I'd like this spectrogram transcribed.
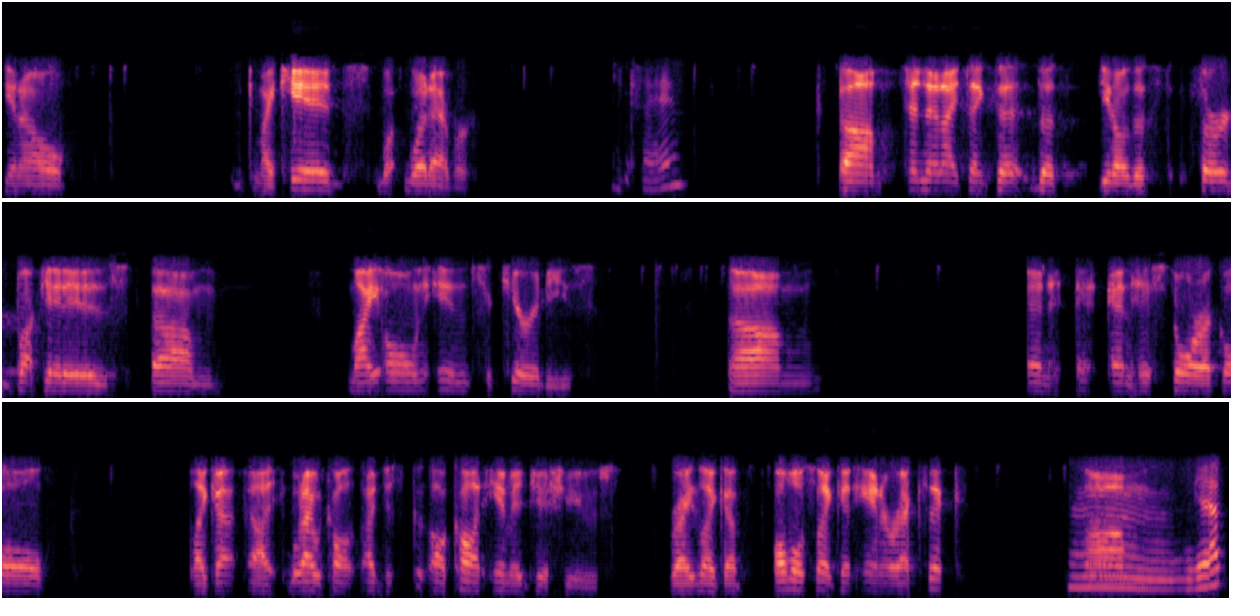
you know, my kids, wh- whatever. Okay. Um, and then I think the the you know the third bucket is um, my own insecurities, um, and and historical, like a, uh, what I would call I just I'll call it image issues, right? Like a almost like an anorexic Um, Mm, yep.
